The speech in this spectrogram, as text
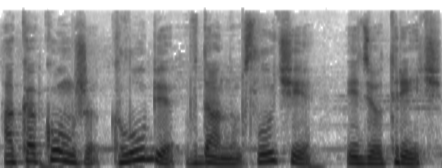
о каком же клубе в данном случае идет речь.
